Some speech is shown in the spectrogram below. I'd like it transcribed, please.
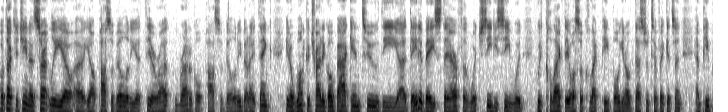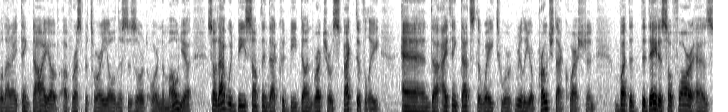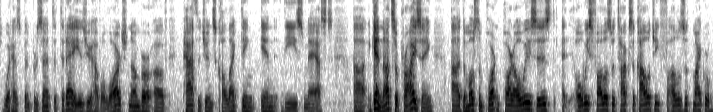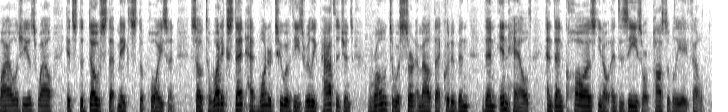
Well, Dr. Gina, it's certainly a you know, possibility, a theoretical possibility, but I think you know one could try to go back into the uh, database there for which CDC would, would collect. They also collect people, you know, death certificates and, and people that I think die of, of respiratory illnesses or, or pneumonia. So that would be something that could be done retrospectively. And uh, I think that's the way to really approach that question. But the, the data so far as what has been presented today is you have a large number of pathogens collecting in these masks. Uh, again, not surprising. Uh, the most important part always is always follows with toxicology, follows with microbiology as well. It's the dose that makes the poison. So, to what extent had one or two of these really pathogens grown to a certain amount that could have been then inhaled and then caused, you know, a disease or possibly a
